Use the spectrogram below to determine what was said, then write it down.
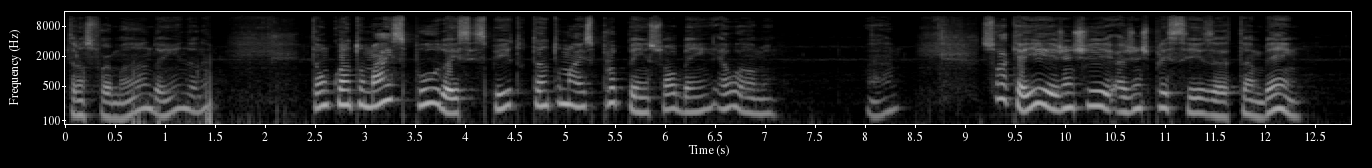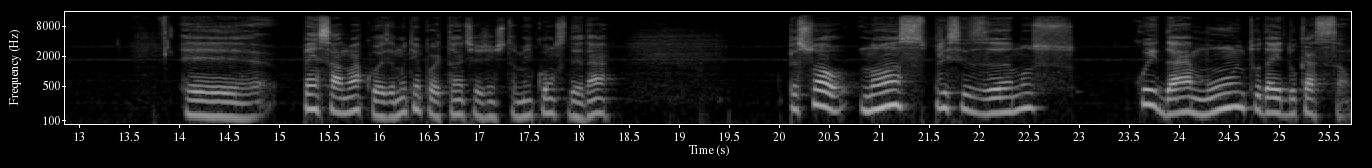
transformando ainda, né? Então, quanto mais puro é esse espírito, tanto mais propenso ao bem é o homem. Né? Só que aí a gente, a gente precisa também é, pensar numa coisa muito importante a gente também considerar. Pessoal, nós precisamos cuidar muito da educação.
